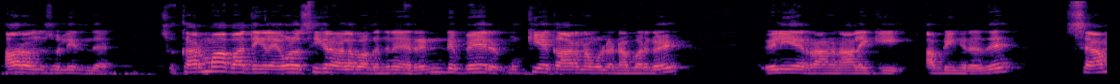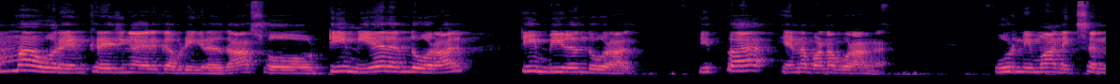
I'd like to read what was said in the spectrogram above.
அவரை வந்து சொல்லியிருந்தார். ஸோ கர்மா பார்த்தீங்களா? எவ்வளோ சீக்கிரம் வேலை பார்க்குதுன்னு. ரெண்டு பேர் முக்கிய காரணம் உள்ள நபர்கள். வெளியேறாங்க நாளைக்கு அப்படிங்கிறது செம்ம ஒரு என்கரேஜிங்காக இருக்குது அப்படிங்கிறது தான். ஸோ டீம் ஏலேருந்து ஒரு ஆள் டீம் பிலேருந்து ஒரு ஆள். இப்போ என்ன பண்ண போகிறாங்க பூர்ணிமா நிக்சன்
